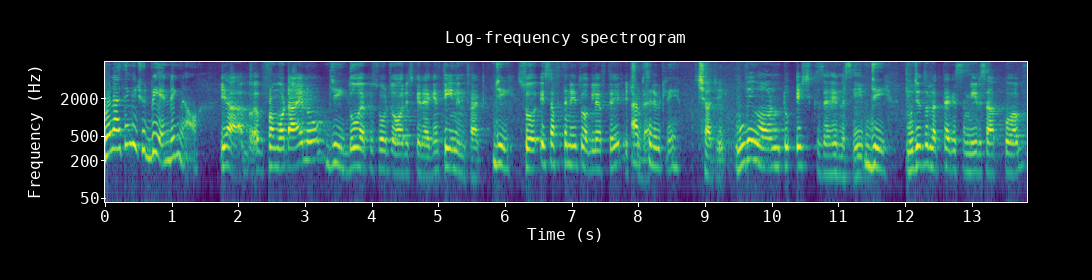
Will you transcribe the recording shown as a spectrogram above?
well I think it should be ending now या फ्रॉम व्हाट आई नो जी। दो एपिसोड्स और इसके रह गए तीन इनफैक्ट जी. सो so, इस हफ़्ते नहीं तो अगले हफ़्ते इट शुड एब्सोल्युटली अच्छा जी. मूविंग ऑन टू इश्क जहे नसीब. जी. मुझे तो लगता है कि समीर साहब को अब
